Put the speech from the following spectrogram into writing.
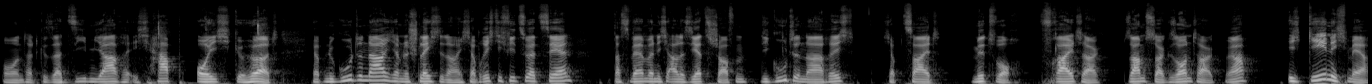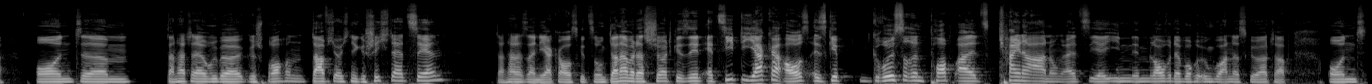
und hat gesagt, sieben Jahre, ich hab euch gehört. Ich habe eine gute Nachricht, ich habe eine schlechte Nachricht. Ich habe richtig viel zu erzählen. Das werden wir nicht alles jetzt schaffen. Die gute Nachricht, ich habe Zeit. Mittwoch, Freitag, Samstag, Sonntag, ja. Ich gehe nicht mehr. Und ähm, dann hat er darüber gesprochen, darf ich euch eine Geschichte erzählen? Dann hat er seine Jacke ausgezogen. Dann haben wir das Shirt gesehen. Er zieht die Jacke aus. Es gibt einen größeren Pop als, keine Ahnung, als ihr ihn im Laufe der Woche irgendwo anders gehört habt. Und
